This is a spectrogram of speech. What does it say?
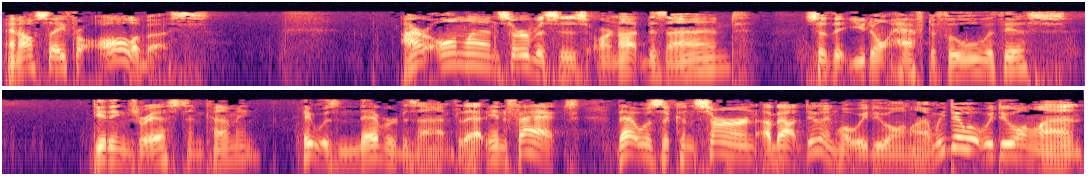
And I'll say for all of us, our online services are not designed so that you don't have to fool with this, getting dressed and coming. It was never designed for that. In fact, that was a concern about doing what we do online. We do what we do online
